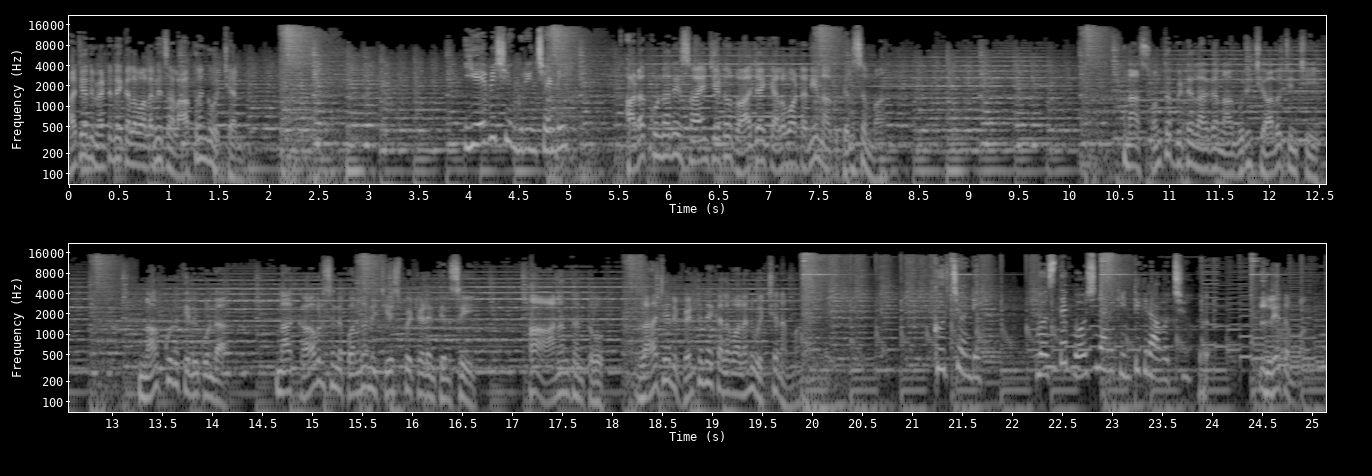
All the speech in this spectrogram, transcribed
రాజాని వెంటనే కలవాలని చాలా ఆత్రంగా వచ్చాను. ఏ విషయం గురించండి? అడగకుండానే సాయం చేయడం రాజాకి అలవాటని నాకు తెలుసమ్మా. నా సొంత బిడ్డలాగా నా గురించి ఆలోచించి నాకు కూడా తెలియకుండా నాకు కావలసిన పనులని చేసి పెట్టాడని తెలిసి ఆ ఆనందంతో రాజాని వెంటనే కలవాలని వచ్చానమ్మా. కూర్చోండి. వస్తే భోజనానికి ఇంటికి రావచ్చు. లేదమ్మా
